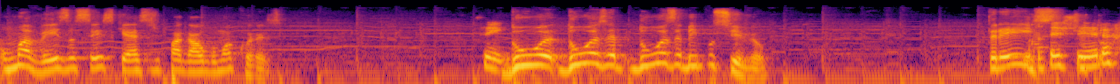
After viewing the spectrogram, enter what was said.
uma vez você esquece de pagar alguma coisa. Sim. Duas, duas, é, duas é bem possível. Três. Uma terceira. Te,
